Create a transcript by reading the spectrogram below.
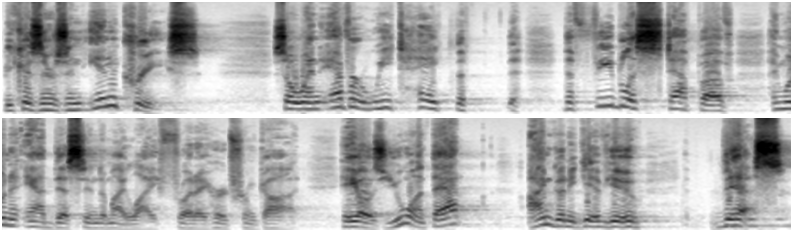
because there's an increase. So, whenever we take the, the, the feeblest step of, I want to add this into my life, what I heard from God, He goes, You want that? I'm going to give you this.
